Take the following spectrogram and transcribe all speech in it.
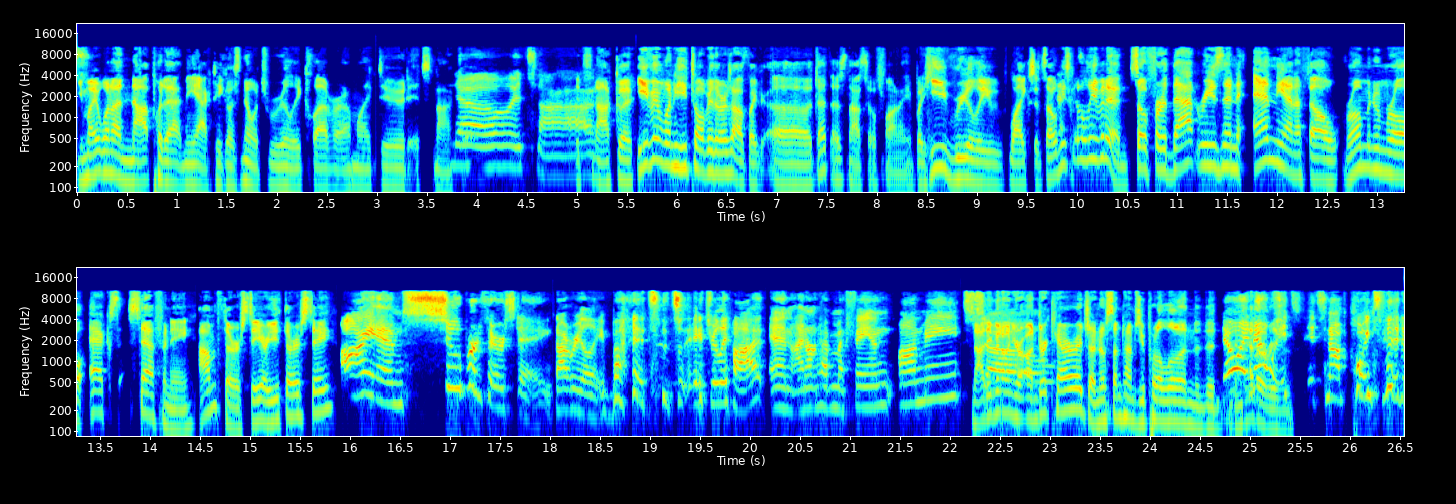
You might want to not put that in the act. He goes, No, it's really clever. I'm like, Dude, it's not good. No, it's not. It's not good. Even when he told me the rest, I was like, uh, that, that's not so funny. But he really likes it, so he's going to leave it in. So for that reason and the NFL, Roman numeral X Stephanie, I'm thirsty. Are you thirsty? I am super thirsty. Not really, but it's, it's it's really hot, and I don't have my fan on me. Not even on your undercarriage? I know sometimes you put a little in the, the No, I know it's it's not pointed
